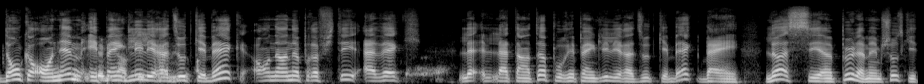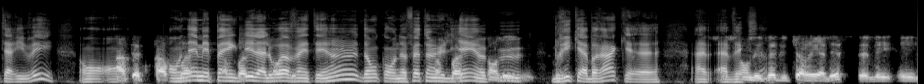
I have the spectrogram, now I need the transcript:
Donc, on aime épingler les radios de. Québec. On en a profité avec l'attentat pour épingler les radios de Québec. Ben, là, c'est un peu la même chose qui est arrivée. On, on- En fait, parfois- on aime épingler parfois, la loi ce sont 21, donc on a fait un Parfois, lien un peu bric-à-brac euh, Ce avec sont ça. les éditorialistes les, et-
